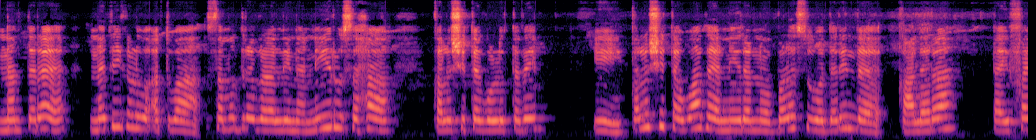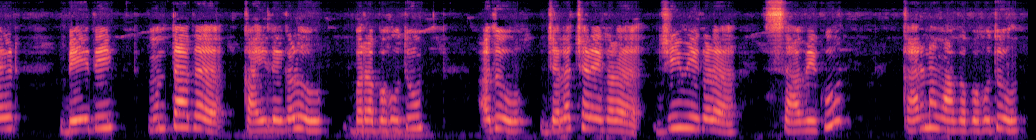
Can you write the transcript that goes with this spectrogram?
ನಂತರ ನದಿಗಳು ಅಥವಾ ಸಮುದ್ರಗಳಲ್ಲಿನ ನೀರು ಸಹ ಕಲುಷಿತಗೊಳ್ಳುತ್ತದೆ. ಈ ಕಲುಷಿತವಾದ ನೀರನ್ನು ಬಳಸುವುದರಿಂದ ಕಾಲರಾ, ಟೈಫಾಯ್ಡ್ ಬೇದಿ ಮುಂತಾದ ಕಾಯಿಲೆಗಳು ಬರಬಹುದು. ಅದು ಜಲಚರಗಳ ಜೀವಿಗಳ ಸಾವಿಗೂ ಕಾರಣವಾಗಬಹುದು.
